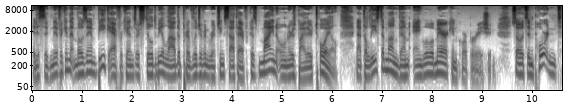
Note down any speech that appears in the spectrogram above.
It is significant that Mozambique Africans are still to be allowed the privilege of enriching South Africa's mine owners by their toil, not the least among them Anglo American Corporation. So it's important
